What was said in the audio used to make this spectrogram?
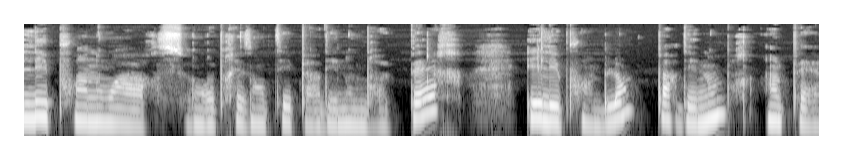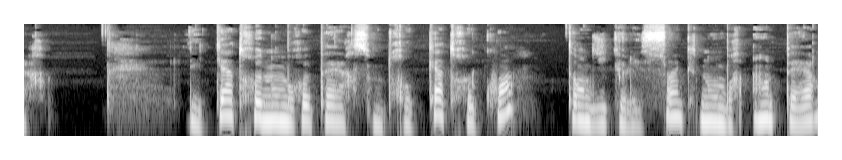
Les points noirs sont représentés par des nombres pairs et les points blancs par des nombres impairs. Les quatre nombres pairs sont aux quatre coins, tandis que les cinq nombres impairs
